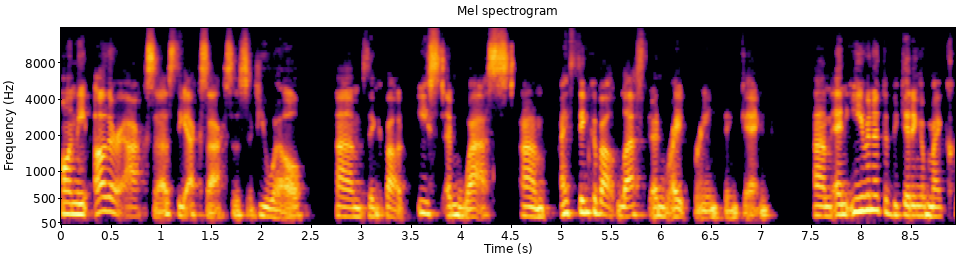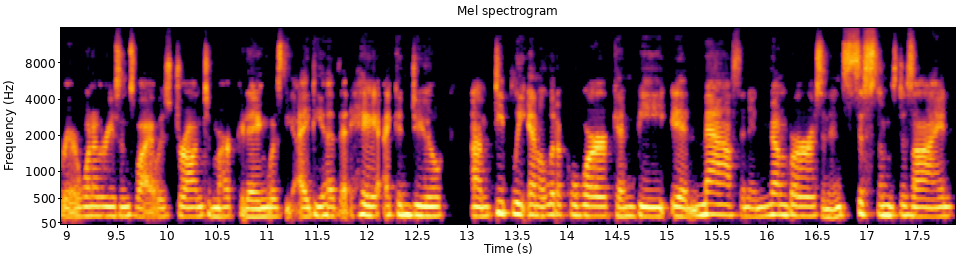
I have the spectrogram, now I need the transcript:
On the other axis, the x axis, if you will, um, think about east and west. Um, I think about left and right brain thinking. Um, and even at the beginning of my career, one of the reasons why I was drawn to marketing was the idea that, hey, I can do um, deeply analytical work and be in math and in numbers and in systems design,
